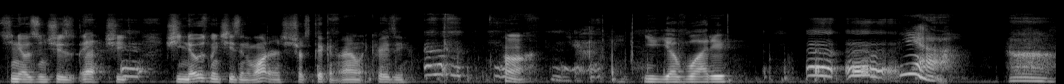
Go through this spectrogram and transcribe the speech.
she knows and she's yeah she she knows when she's in water and she starts kicking around like crazy. Huh? You love water? Yeah.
